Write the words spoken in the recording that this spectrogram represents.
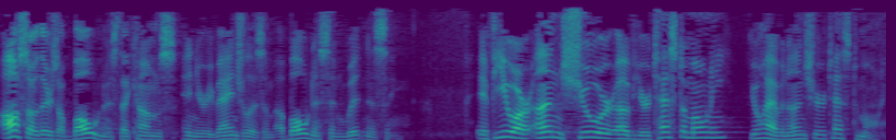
Also, there's a boldness that comes in your evangelism, a boldness in witnessing. If you are unsure of your testimony, you'll have an unsure testimony.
